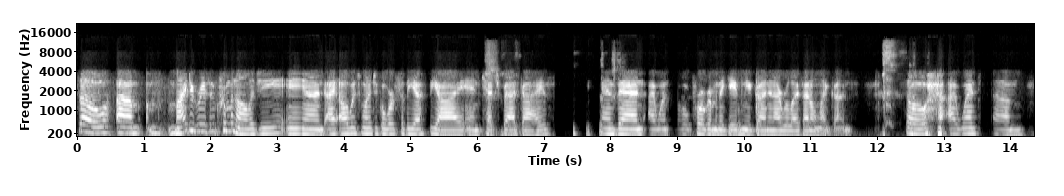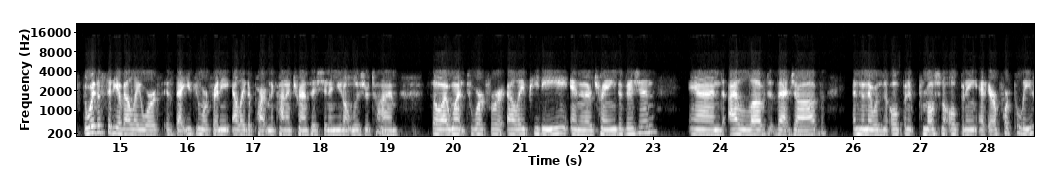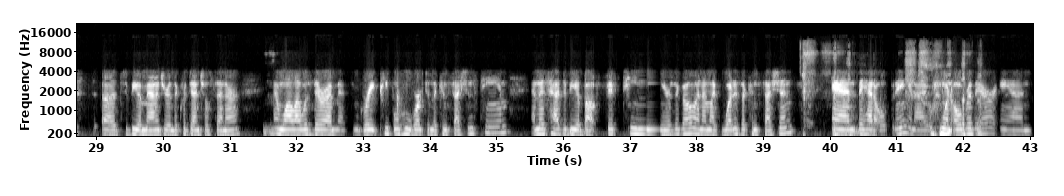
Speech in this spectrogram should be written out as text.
So, um, my degree is in criminology, and I always wanted to go work for the FBI and catch bad guys and then I went the whole program and they gave me a gun and I realized I don't like guns. So I went. Um, the way the city of LA works is that you can work for any LA department to kind of transition and you don't lose your time. So I went to work for LAPD in their training division, and I loved that job. And then there was an open promotional opening at Airport Police uh, to be a manager in the Credential Center. Mm-hmm. And while I was there, I met some great people who worked in the concessions team and this had to be about 15 years ago. And I'm like, what is a concession? And they had an opening, and I went over there and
